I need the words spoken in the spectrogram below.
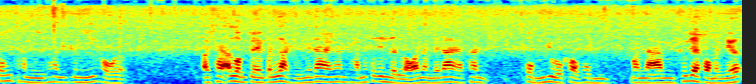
ต้องทำนี้ท่านอย่างนี้เขาเอาใช้อารมณ์ตัวเองเป็นหลักย่างนี้ไม่ได้ท่านทำให้คนอื่นเดือดร้อนอะไม่ได้ครับท่านผมอยู่เขาผมมานานทุกอย่างเขามาเยอะ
